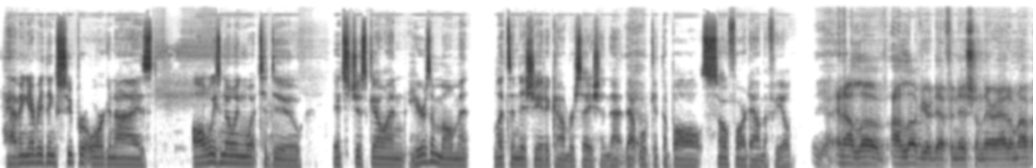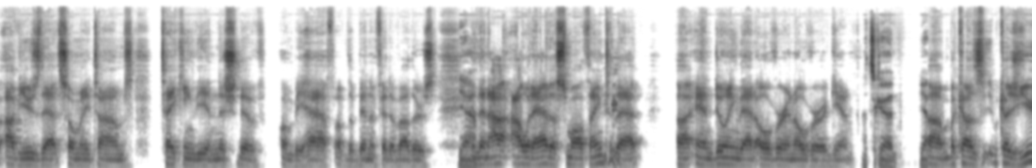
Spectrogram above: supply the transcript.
having everything super organized, always knowing what to do. It's just going, here's a moment, let's initiate a conversation. That that yeah. will get the ball so far down the field. Yeah, and I love I love your definition there, Adam. I've I've used that so many times, taking the initiative on behalf of the benefit of others. Yeah. And then I, I would add a small thing to that, uh, and doing that over and over again. That's good. Yeah. Um, because because you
